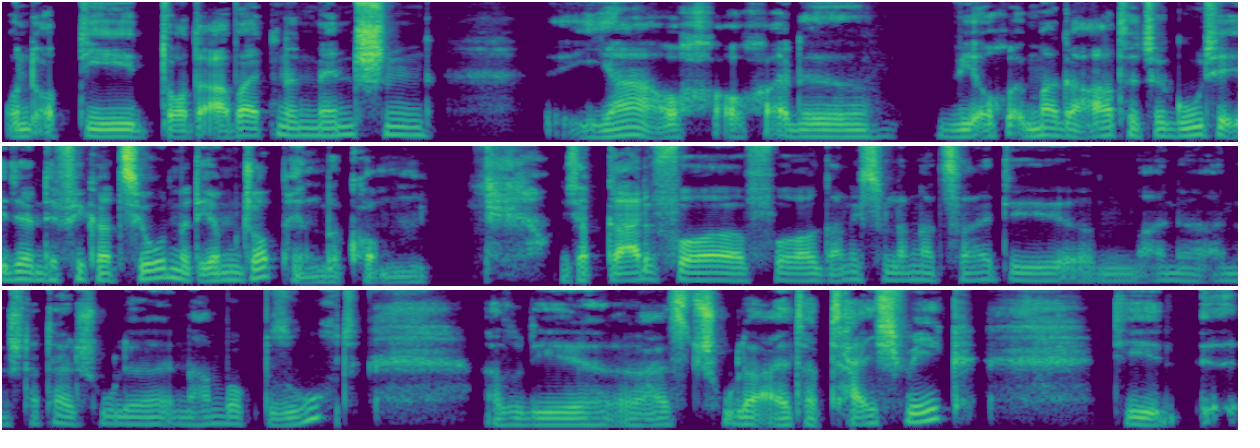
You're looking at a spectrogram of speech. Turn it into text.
und ob die dort arbeitenden Menschen ja auch, auch eine wie auch immer geartete gute Identifikation mit ihrem Job hinbekommen. Und ich habe gerade vor, vor gar nicht so langer Zeit die, ähm, eine, eine Stadtteilschule in Hamburg besucht. Also die äh, heißt Schule Alter Teichweg. Die äh,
